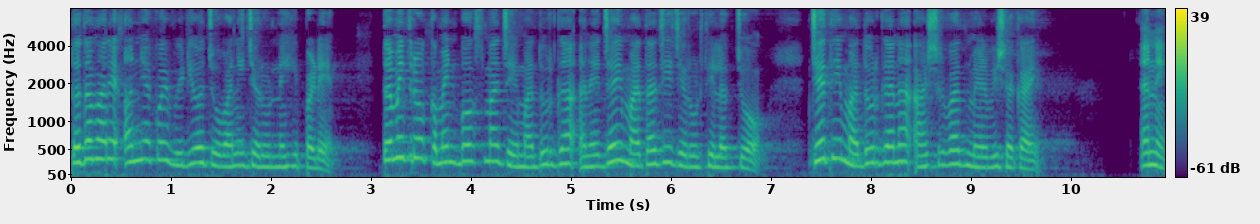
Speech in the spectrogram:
તો તમારે અન્ય કોઈ વીડિયો જોવાની જરૂર નહીં પડે. તો મિત્રો, કમેન્ટ બોક્સમાં જય મા દુર્ગા અને જય માતાજી જરૂરથી લખજો, જેથી મા દુર્ગાના આશીર્વાદ મેળવી શકાય. અને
